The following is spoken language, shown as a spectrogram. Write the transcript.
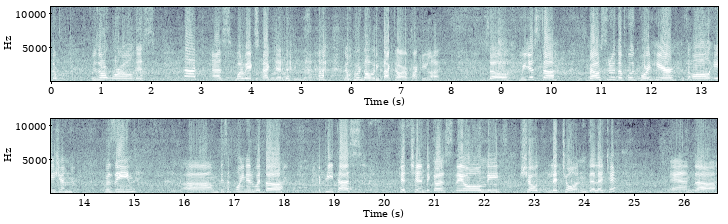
the resort world is not as what we expected. no, we're going back to our parking lot. So we just uh, browse through the food court here. It's all Asian cuisine. Um, disappointed with the Pepitas kitchen because they only showed lechon de leche and uh,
